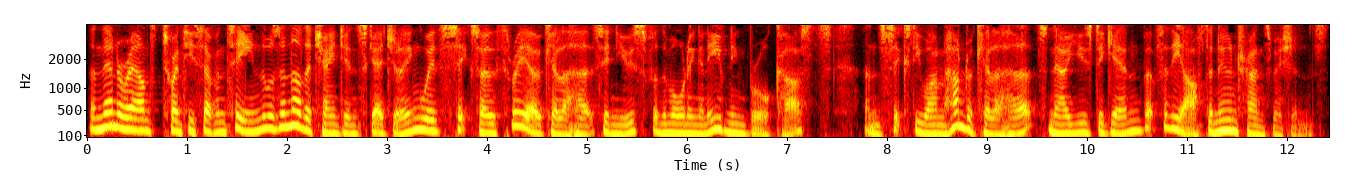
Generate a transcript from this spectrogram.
And then around 2017 there was another change in scheduling with 6030 kHz in use for the morning and evening broadcasts and 6100 kHz now used again but for the afternoon transmissions.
